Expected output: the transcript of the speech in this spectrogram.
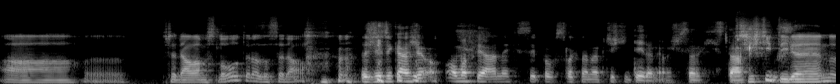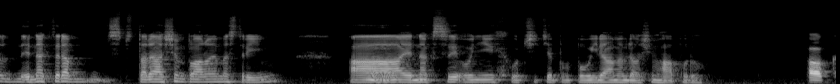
a e, předávám slovo teda zase dál. Takže říkáš, že o, mafiánech si poslechneme příští týden, jo? že se chystáš. Příští týden, jednak teda s Tadášem plánujeme stream a hmm. jednak si o nich určitě povídáme v dalším hápodu. Ok.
